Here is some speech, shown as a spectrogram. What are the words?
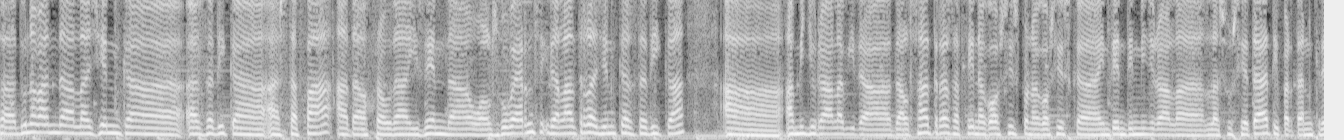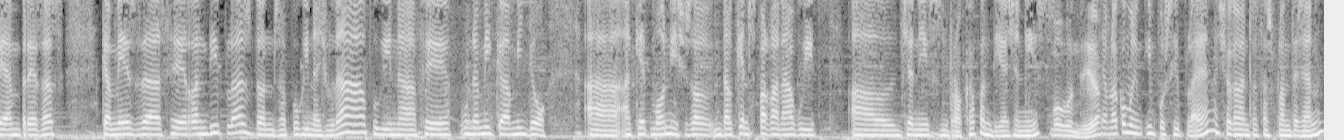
eh, d'una banda, la gent que es dedica a estafar, a defraudar Hisenda o els governs, i de l'altra, la gent que es dedica a, a millorar la vida dels altres, a fer negocis, però negocis que intentin millorar la, la societat i, per tant, crear empreses que, a més de ser rendibles, doncs, puguin ajudar, puguin a fer una mica millor uh, aquest món, i això és el, del que ens parlarà avui el Genís Roca. Bon dia, Genís. Molt bon dia. Sembla com impossible, eh?, això que ens estàs plantejant.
